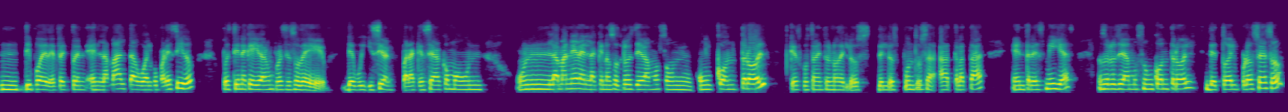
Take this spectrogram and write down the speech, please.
mm, tipo de defecto en, la malta o algo parecido, pues tiene que llevar un proceso de, ebullición para que sea como un, la manera en la que nosotros llevamos un, control, que es justamente uno de los, de los puntos a, a tratar en tres millas, nosotros llevamos un control de todo el proceso,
